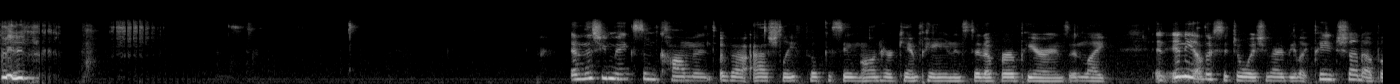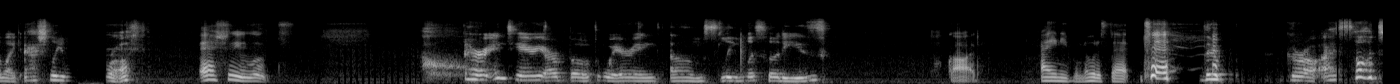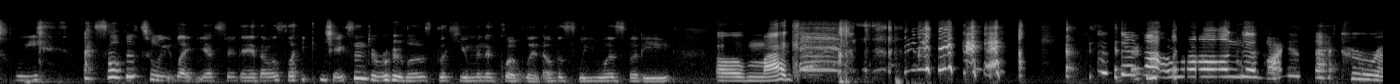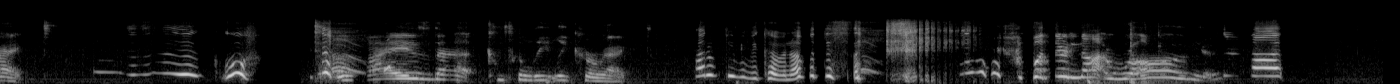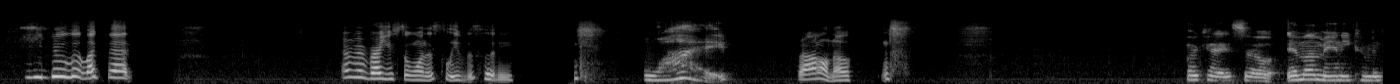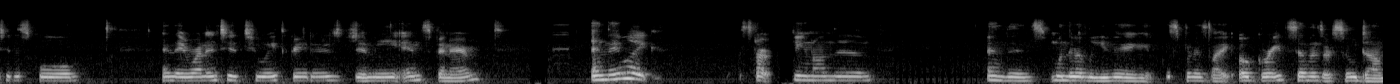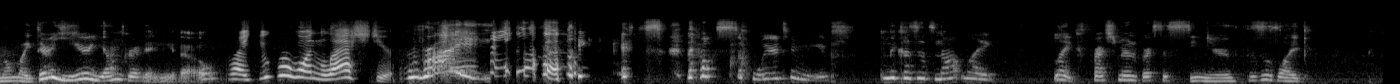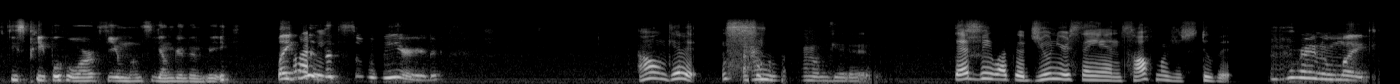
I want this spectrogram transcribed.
and then she makes some comment about Ashley focusing on her campaign instead of her appearance. And like in any other situation, I'd be like, Paige, shut up. But like Ashley, rough. Ashley looks. her and Terri are both wearing um, sleeveless hoodies. Oh God, I ain't even noticed that. the girl, I saw a tweet. I saw the tweet like yesterday that was like Jason Derulo's the human equivalent of a sleeveless hoodie. Oh my god. They're not wrong. Why is that correct? Ooh. Why is that completely correct? How do people be coming up with this? but they're not wrong. They're not. You do look like that. I remember I used to want a sleeveless hoodie. Why? But I don't know. Okay, so Emma and Manny come into the school and they run into two eighth graders, Jimmy and Spinner. And they like start being on them. And then when they're leaving, Spinner's like, "Oh, grade sevens are so dumb." I'm like, "They're a year younger than you, though." Right, you were one last year. Right. like, it's that was so weird to me because it's not like like freshmen versus seniors. This is like these people who are a few months younger than me. Like right. that's so weird. I don't get it. I don't I don't get it. That'd be like a junior saying sophomores are stupid. Right, I'm like,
